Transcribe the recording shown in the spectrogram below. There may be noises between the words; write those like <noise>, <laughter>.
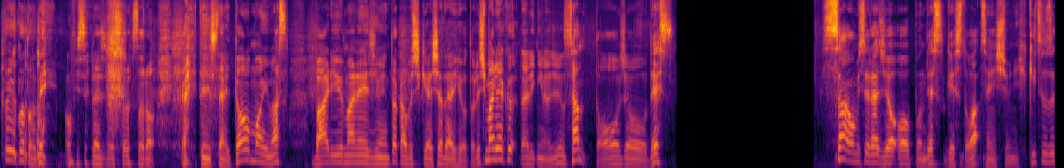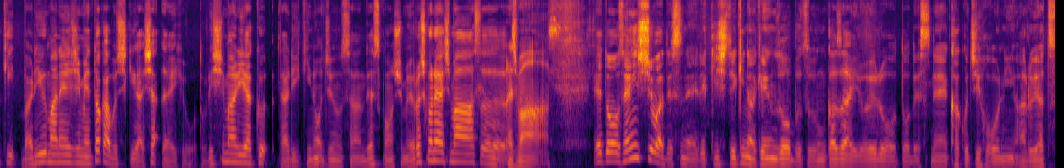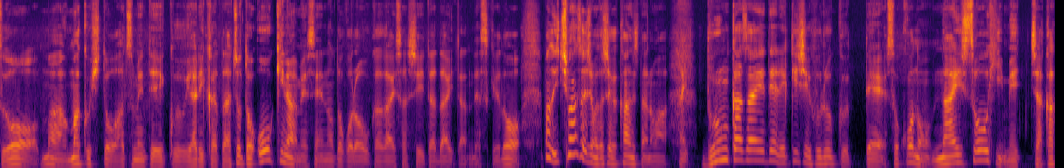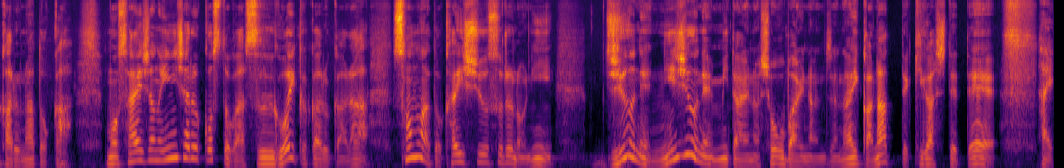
ということで <laughs> お店ラジオそろそろ開店したいと思います。バリューマネジメント株式会社代表取締役成木野潤さん登場ですさあお店ラジオオープンです。ゲストは先週に引き続きバリューマネジメント株式会社代表取締役成木野潤さんです。今週もよろしくお願いします。お願いします。えっと先週はですね歴史的な建造物文化財いろいろとですね各地方にあるやつをまあうまく人を集めていくやり方ちょっと大きな目線のところをお伺いさせていただいたんですけどまず一番最初に私が感じたのは、はい。文化財で歴史古くってそこの内装費めっちゃかかるなとかもう最初のイニシャルコストがすごいかかるからその後回収するのに10年20年みたいな商売なんじゃないかなって気がしててはい。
